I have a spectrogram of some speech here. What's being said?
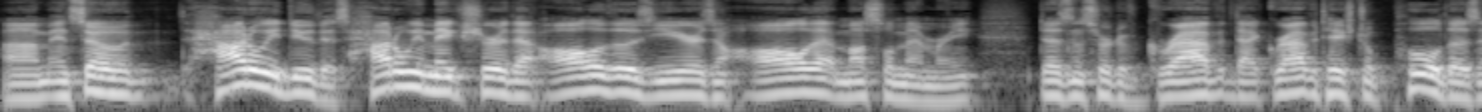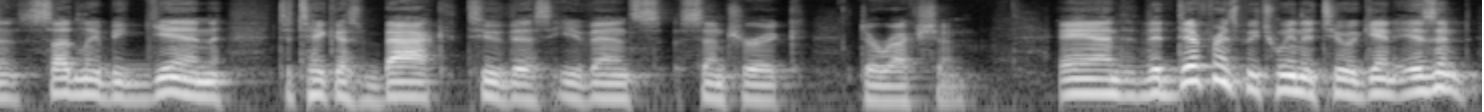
Um, and so, how do we do this? How do we make sure that all of those years and all that muscle memory doesn't sort of grav- that gravitational pull doesn't suddenly begin to take us back to this events centric direction? And the difference between the two, again, isn't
